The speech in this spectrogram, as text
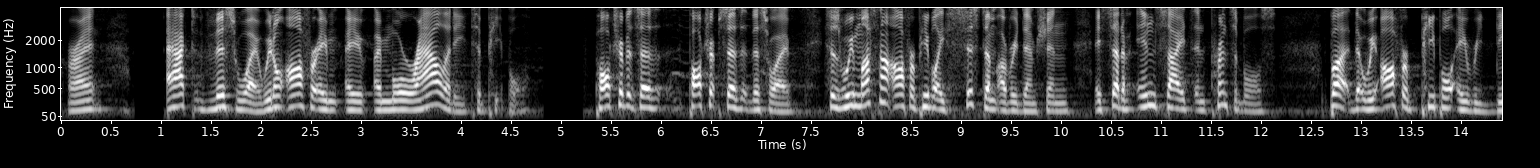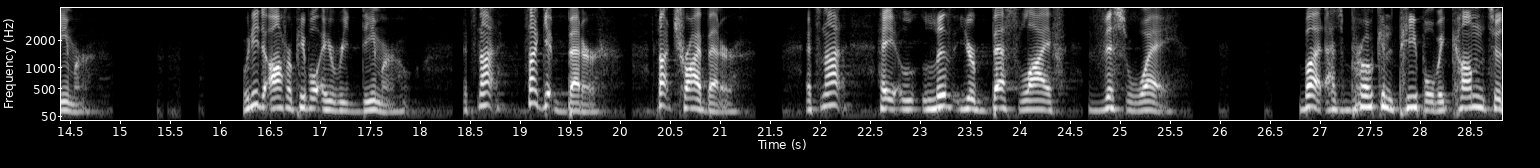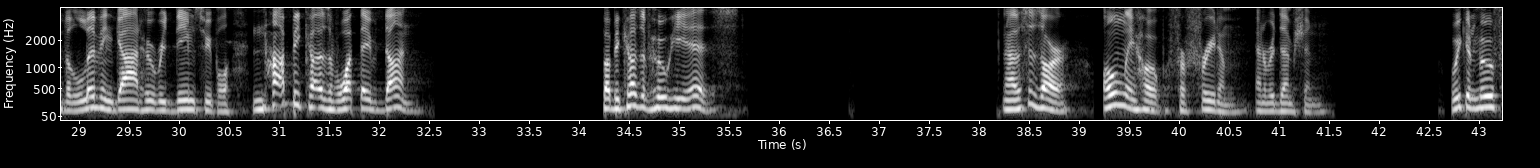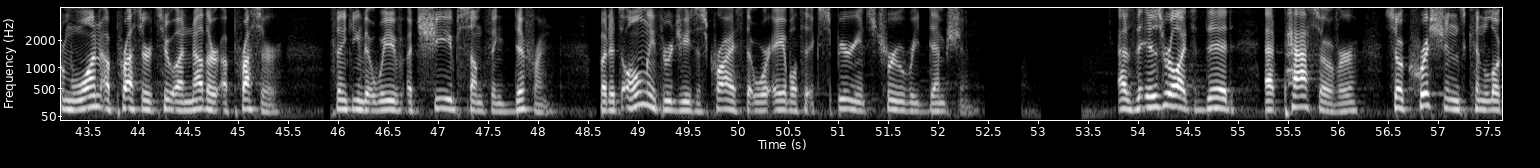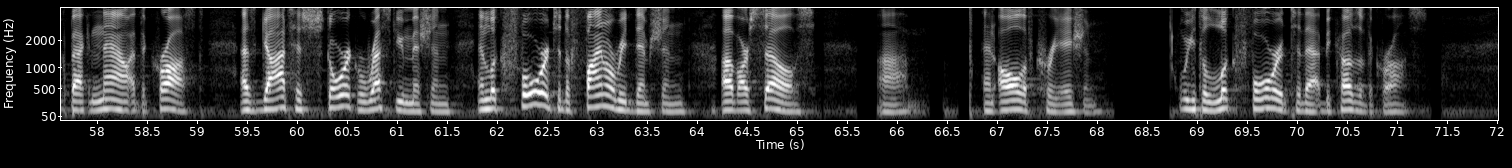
right? Act this way. We don't offer a, a, a morality to people. Paul Tripp says, Paul Tripp says it this way He says, We must not offer people a system of redemption, a set of insights and principles, but that we offer people a redeemer. We need to offer people a redeemer. It's not, it's not get better, it's not try better. It's not, hey, live your best life this way. But as broken people, we come to the living God who redeems people, not because of what they've done but because of who he is. Now, this is our only hope for freedom and redemption. We can move from one oppressor to another oppressor, thinking that we've achieved something different. But it's only through Jesus Christ that we're able to experience true redemption. As the Israelites did at Passover, so Christians can look back now at the cross as God's historic rescue mission and look forward to the final redemption of ourselves um, and all of creation. We get to look forward to that because of the cross.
